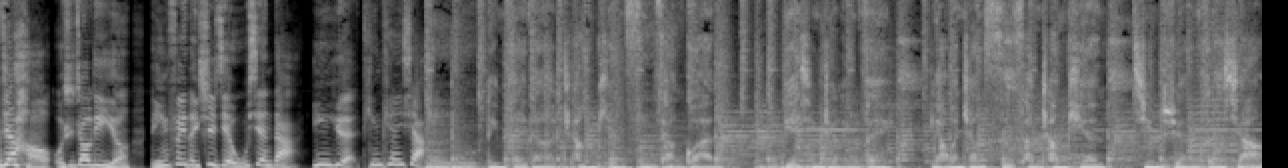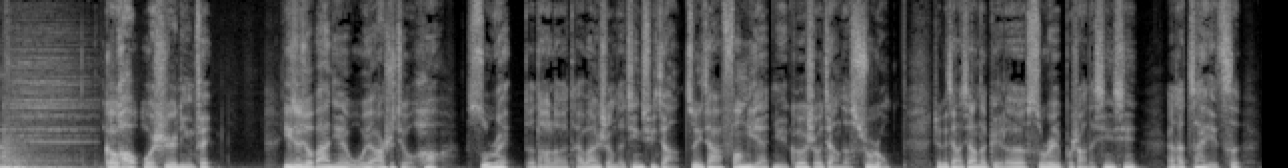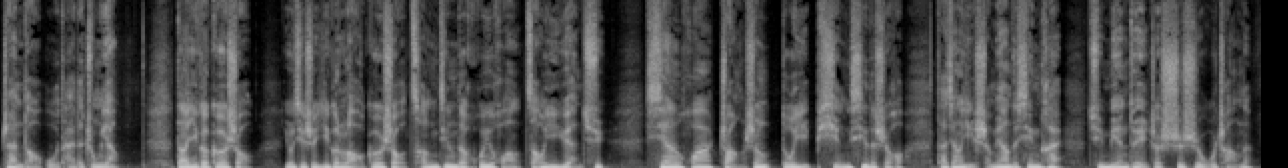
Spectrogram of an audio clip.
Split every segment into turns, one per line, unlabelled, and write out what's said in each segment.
大家好，我是赵丽颖，林飞的世界无限大，音乐听天下。
林飞的唱片私藏馆，夜行者林飞两万张私藏唱片精选分享。
各位好，我是林飞。一九九八年五月二十九号，苏芮得到了台湾省的金曲奖最佳方言女歌手奖的殊荣。这个奖项呢，给了苏芮不少的信心，让她再一次站到舞台的中央。当一个歌手，尤其是一个老歌手，曾经的辉煌早已远去，鲜花、掌声都已平息的时候，他将以什么样的心态去面对这世事无常呢？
